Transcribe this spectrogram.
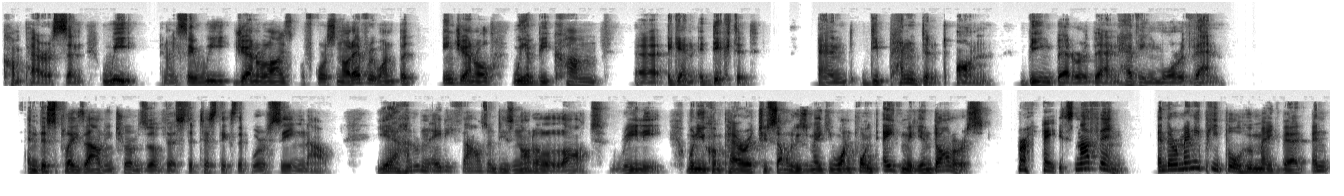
comparison, we, and I say we generalize, of course, not everyone, but in general, we have become, uh, again, addicted and dependent on being better than, having more than. And this plays out in terms of the statistics that we're seeing now. Yeah, 180,000 is not a lot, really, when you compare it to someone who's making $1.8 million. Right. It's nothing. And there are many people who make that. And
